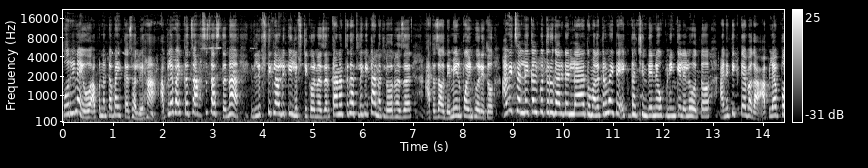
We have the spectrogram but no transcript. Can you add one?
पोरी नाही हो आपण आता बायका झालोय. हां आपल्या बायकाचं असंच असतं ना. लिपस्टिक लावली की लिपस्टिकवर नजर कानातलं घातलं की कानातल्यावर नजर. आता जाऊ दे मेन पॉईंटवर येतो. आम्ही चाललोय कल्पतरू गार्डनला तुम्हाला तर माहिती आहे एकनाथ शिंदेने ओपनिंग केलेलं होतं. आणि तिकट्या बघा आपल्या प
